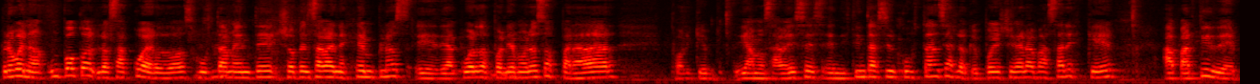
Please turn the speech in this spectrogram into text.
Pero bueno, un poco los acuerdos, justamente, yo pensaba en ejemplos eh, de acuerdos poliamorosos para dar, porque, digamos, a veces en distintas circunstancias lo que puede llegar a pasar es que a partir de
